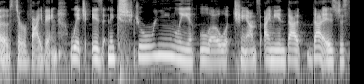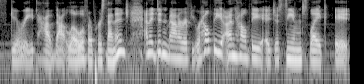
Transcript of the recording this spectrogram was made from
of surviving, which is an extremely low chance. I mean, that that is just scary to have that low of a percentage. And it didn't matter if you were healthy, unhealthy, it just seemed like it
